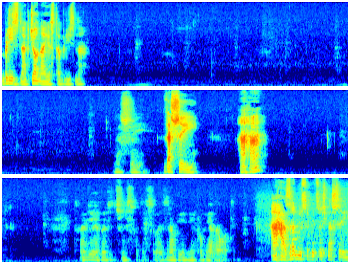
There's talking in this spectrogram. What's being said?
Blizna. Gdzie ona jest, ta blizna? Na szyi. Za szyi. Aha. Będzie jego dzieciństwo, to sobie zrobił i mi opowiadał o tym. Aha, zrobił sobie coś na szyi.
